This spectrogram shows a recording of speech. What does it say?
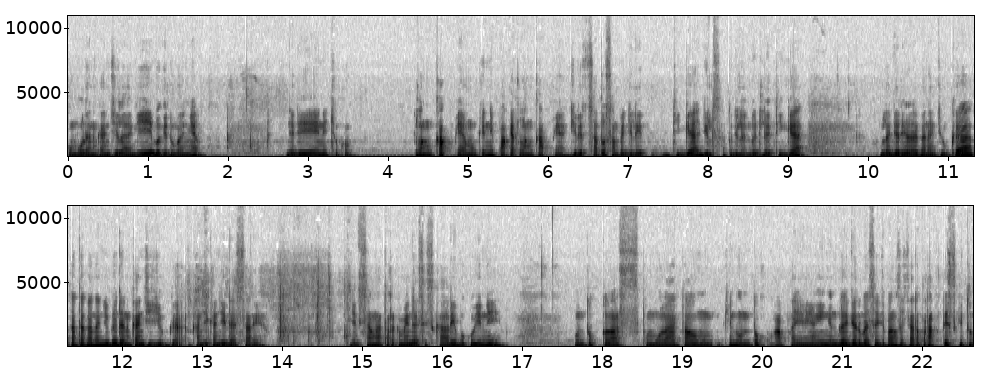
kumpulan kanji lagi begitu banyak. Jadi ini cukup lengkap ya mungkin ini paket lengkap ya. Jilid 1 sampai jilid 3 jilid 1 jilid 2 jilid 3 belajar hiragana juga kata-kata juga dan kanji juga. Kanji-kanji dasar ya. Jadi sangat rekomendasi sekali buku ini untuk kelas pemula atau mungkin untuk apa ya yang ingin belajar bahasa Jepang secara praktis gitu.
